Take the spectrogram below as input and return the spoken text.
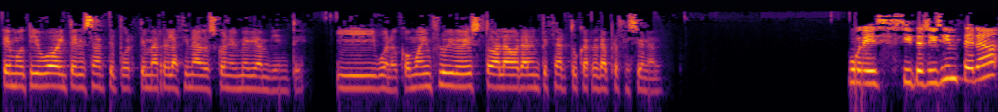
te motivó a interesarte por temas relacionados con el medio ambiente? Y bueno, ¿cómo ha influido esto a la hora de empezar tu carrera profesional? Pues si te soy sincera,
